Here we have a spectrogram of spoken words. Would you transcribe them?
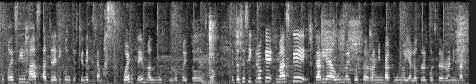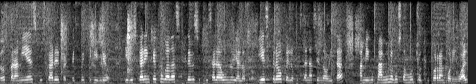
se puede decir más atlético en cuestión de que está más fuerte, más musculoso y todo esto. Entonces sí creo que más que darle a uno el puesto de running back 1 y al otro el puesto de running back 2, para mí es buscar el perfecto equilibrio y buscar en qué jugadas debes utilizar a uno y al otro. Y es creo que lo que están haciendo ahorita. A mí, a mí me gusta mucho que corran por igual.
